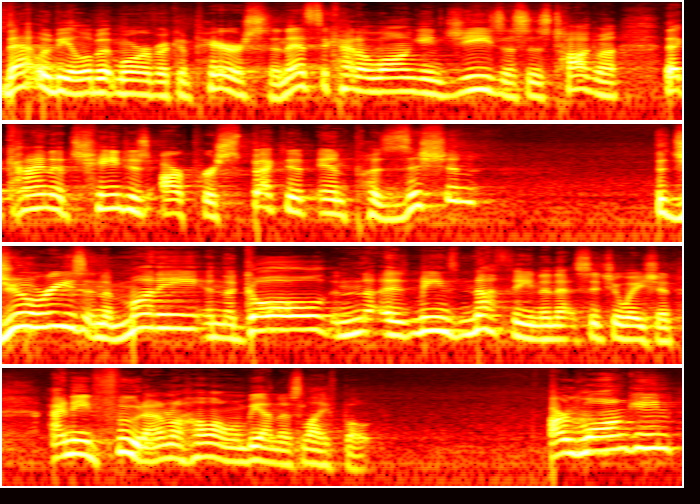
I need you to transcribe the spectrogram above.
That would be a little bit more of a comparison. That's the kind of longing Jesus is talking about. That kind of changes our perspective and position. The jewelries and the money and the gold, it means nothing in that situation. I need food. I don't know how long I'm going to be on this lifeboat. Our longing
